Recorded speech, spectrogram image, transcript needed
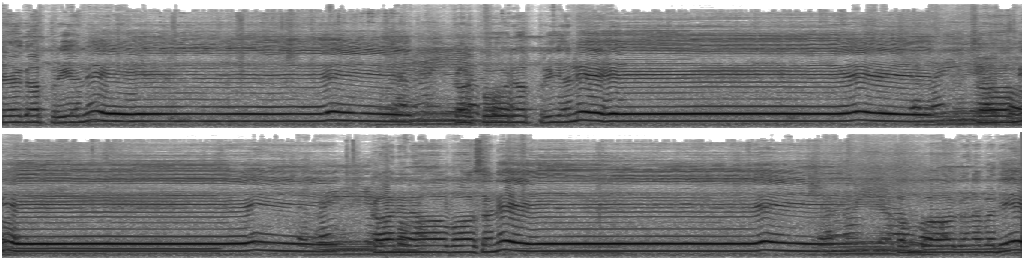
അഭിഷേക പ്രിയനേ കർപ്പൂര പ്രിയനേ സ്വാമിയേ. കാനനാവാസനേ. പമ്പാ ഗണപതിയേ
